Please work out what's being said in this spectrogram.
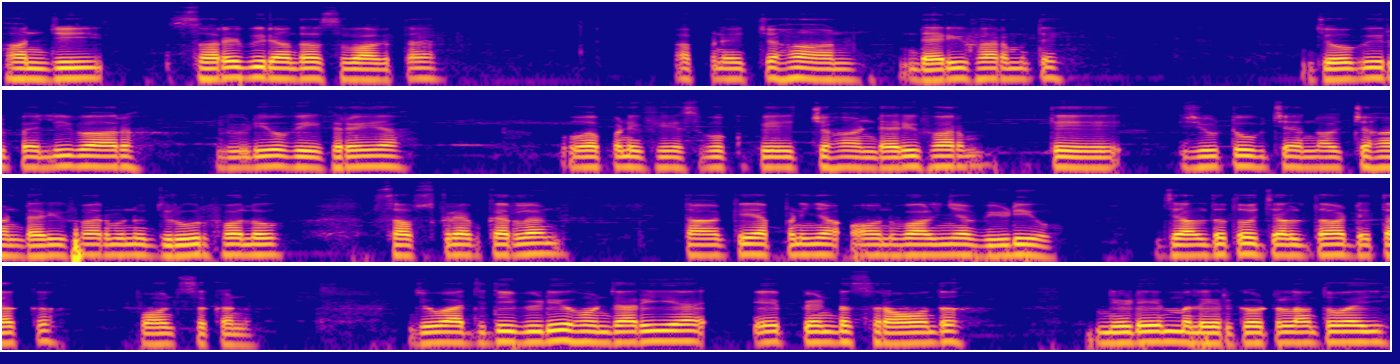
ਹਾਂਜੀ, ਸਾਰੇ ਵੀਰਾਂ ਦਾ ਸਵਾਗਤ ਹੈ ਆਪਣੇ ਚਹਾਨ ਡੈਰੀ ਫਾਰਮ ਤੇ। ਜੋ ਵੀਰ ਪਹਿਲੀ ਵਾਰ ਵੀਡੀਓ ਵੇਖ ਰਹੇ ਆ, ਉਹ ਆਪਣੀ Facebook page Chauhan dairy farm ਤੇ YouTube channel Chauhan dairy farm ਨੂੰ ਜਰੂਰ ਫੋਲੋ ਸਬਸਕ੍ਰਾਈਬ ਕਰ ਲੈਣ ਤਾਂ ਕਿ ਆਪਣੀਆਂ ਆਉਣ ਵਾਲੀਆਂ ਵੀਡੀਓ ਜਲਦ ਤੋਂ ਜਲਦ ਤੁਹਾਡੇ ਤੱਕ ਪਹੁੰਚ ਸਕਣ। ਜੋ ਅੱਜ ਦੀ ਵੀਡੀਓ ਹੋਣ ਜਾ ਰਹੀ ਹੈ, ਇਹ ਪਿੰਡ ਸਰੌਂਦ, ਨੇੜੇ ਮਲੇਰਕੋਟਲਾ ਤੋਂ ਹੈ ਜੀ।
